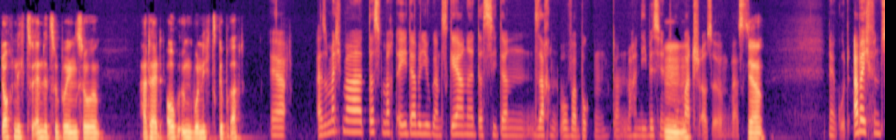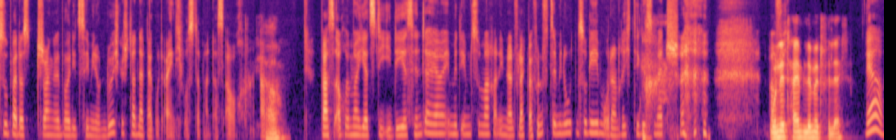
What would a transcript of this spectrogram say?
doch nicht zu Ende zu bringen, so hat halt auch irgendwo nichts gebracht. Ja. Also manchmal, das macht AEW ganz gerne, dass sie dann Sachen overbooken. Dann machen die ein bisschen too Mhm. much aus irgendwas. Ja, Na gut. Aber ich finde es super, dass Jungle Boy die 10 Minuten durchgestanden hat. Na gut, eigentlich wusste man das auch. Aber ja. Was auch immer jetzt die Idee ist, hinterher mit ihm zu machen, ihm dann vielleicht mal 15 Minuten zu geben oder ein richtiges Match. Ohne Time Limit vielleicht. Ja,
